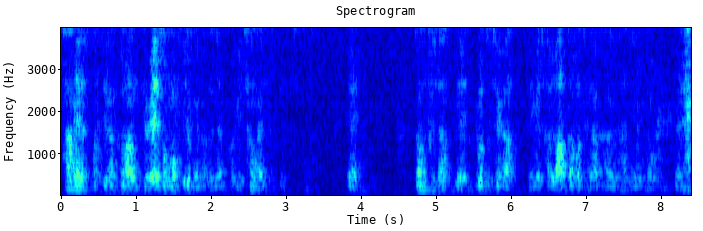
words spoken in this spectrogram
산에서 뛰는 그런 대회 종목 이름이거든요. 거기 참가했었겠습니다. 예, 점프샷. 예, 이것도 제가 되게 잘 나왔다고 생각하는 사진이고. 네.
